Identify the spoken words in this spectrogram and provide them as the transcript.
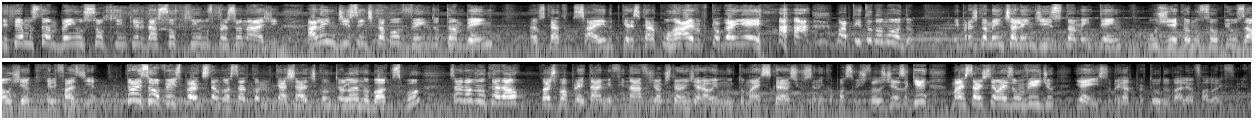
E temos também o soquinho, que ele dá soquinho nos personagens. Além disso, a gente acabou vendo também Aí os caras tudo saindo porque eles ficaram com raiva, porque eu ganhei. Matei todo mundo. E praticamente, além disso, também tem o G, que eu não soube usar o G, o que, que ele fazia. Então esse é o vídeo, espero que vocês tenham gostado. Como que acharam de controlando o Box Boo. Se é novo no canal, gosta de Playtime, FNAF, jogos de terror em geral e muito mais. Inscreve-se se você nem que eu posto vídeo todos os dias aqui. Mais tarde tem mais um vídeo. E é isso. Obrigado por tudo. Valeu, falou e fui.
